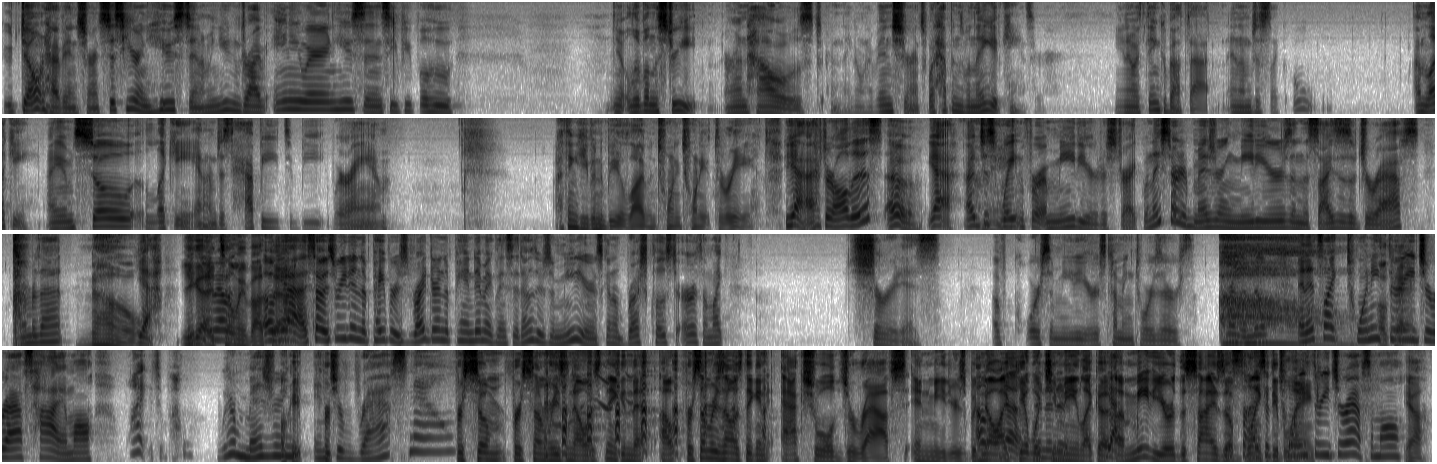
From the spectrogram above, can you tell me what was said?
who don't have insurance, just here in Houston. I mean, you can drive anywhere in Houston and see people who you know live on the street or unhoused and they don't have insurance. What happens when they get cancer? You know, I think about that and I'm just like, oh, I'm lucky. I am so lucky and I'm just happy to be where I am. I think even to be alive in 2023. Yeah, after all this, oh, yeah. I'm just waiting for a meteor to strike. When they started measuring meteors and the sizes of giraffes, remember that? No. Yeah. You got to tell me about oh, that. yeah. So I was reading the papers right during the pandemic. They said, oh, there's a meteor. It's going to brush close to Earth. I'm like, sure it is. Of course, a meteor is coming towards Earth. We're in the middle. And it's like 23 okay. giraffes high. I'm all, why? We're measuring Okay, in for- giraffes now? For some for some reason, I was thinking that. I, for some reason, I was thinking actual giraffes and meteors. But Oh, no, I no, get what no, no, you mean, like a, Yeah. a meteor the size The of blankety of blank. 23 giraffes. I'm all, Yeah,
